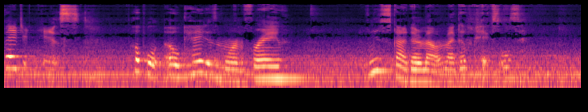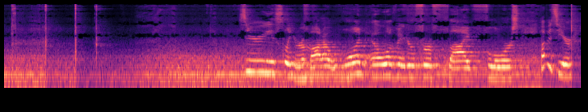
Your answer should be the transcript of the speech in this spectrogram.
head is. Hopefully, okay, more in the frame. We just got a good amount of megapixels. Seriously, Ramada, one elevator for five floors. Up is here. This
